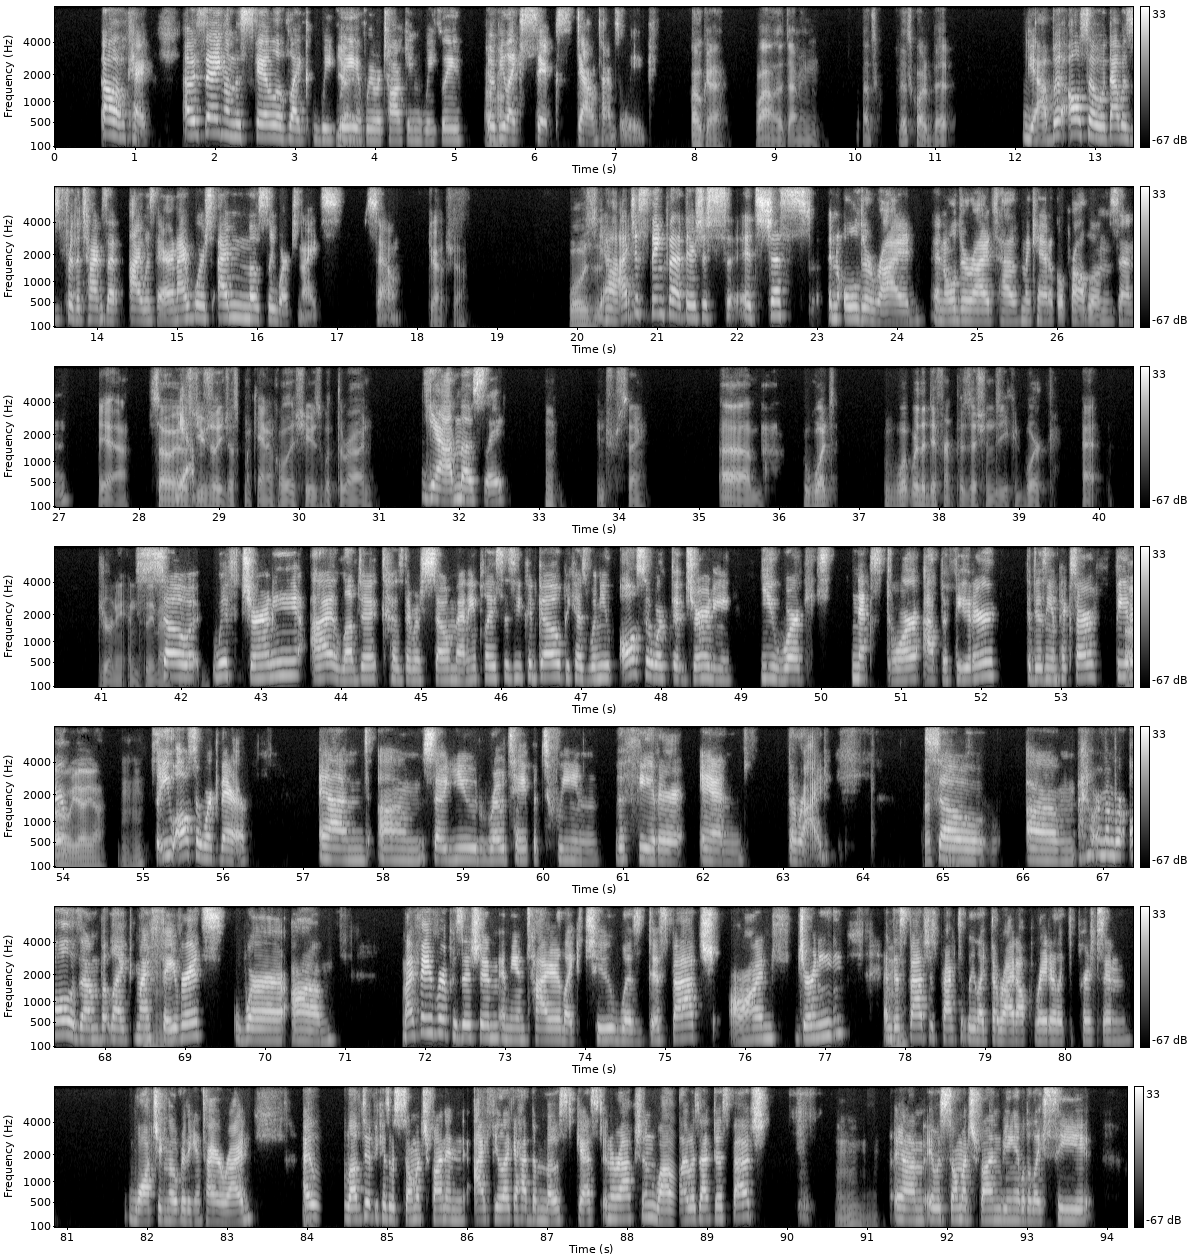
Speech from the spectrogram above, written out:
Oh, okay. I was saying on the scale of like weekly, Yeah, yeah. if we were talking weekly, it would be Uh-huh. like six downtimes a week. Okay. Wow, that I mean, that's that's quite a bit. Yeah, but also that was for the times that I was there, and I work. I mostly worked nights, so Gotcha. What was yeah. I just think that there's just it's just an older ride, and older rides have mechanical problems, and yeah. So it Yeah. was usually just mechanical issues with the ride. yeah, mostly. Interesting. Um, what what were the different positions you could work Journey into the So Imagination? with Journey, I loved it because there were so many places you could go. Because when you also worked at Journey, you worked next door at the theater, the Disney and Pixar theater. Oh yeah, yeah. Mm-hmm. So you also work there. And um, so you'd rotate between the theater and the ride. That's so um, I don't remember all of them, but like my Mhm. favorites were um, my favorite position in the entire like two was dispatch on Journey. And Mhm. dispatch is practically like the ride operator, like the person watching over the entire ride. Yeah. I loved it because it was so much fun and I feel like I had the most guest interaction while I was at dispatch Mm. and it was so much fun being able to like see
